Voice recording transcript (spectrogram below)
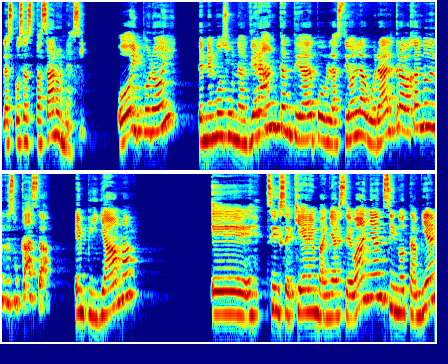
las cosas pasaron así. Hoy por hoy, tenemos una gran cantidad de población laboral trabajando desde su casa, en pijama. Eh, si se quieren bañar, se bañan, si no también.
